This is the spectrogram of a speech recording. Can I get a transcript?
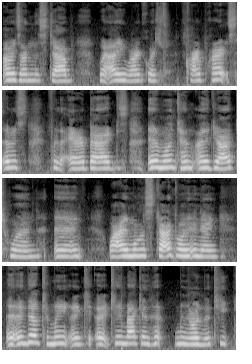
I was on this job where I work with car parts. It was for the airbags, and one time I dropped one, and well, I almost dropped one, and I it ended up coming and it came back and hit me on the cheek.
